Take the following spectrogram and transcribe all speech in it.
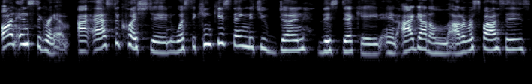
on Instagram, I asked the question, What's the kinkiest thing that you've done this decade? And I got a lot of responses.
